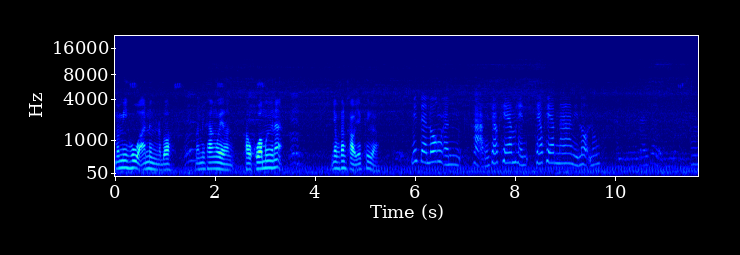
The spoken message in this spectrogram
มันมีหัวอันหนึ่งนะบอ มันมีทางเวทางเขาครัวมือนะยังบ่ท่านเขาจะเผื่อมีแต่ลงอันขางแถวแคมเห็นแถวแคมหน้านี่โลดลงอืม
